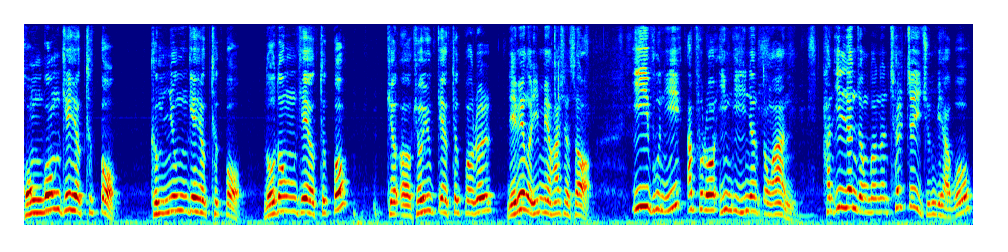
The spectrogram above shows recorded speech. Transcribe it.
공공개혁특보, 금융개혁특보, 노동개혁특보, 교, 어, 교육개혁특보를 네명을 임명하셔서 이분이 앞으로 임기 2년 동안 한 1년 정도는 철저히 준비하고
